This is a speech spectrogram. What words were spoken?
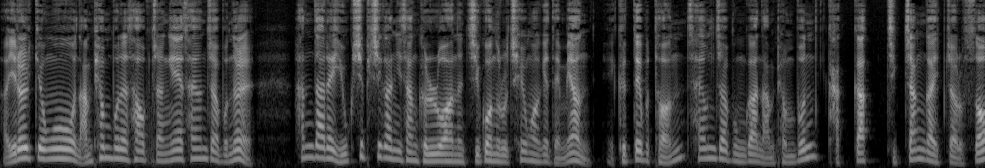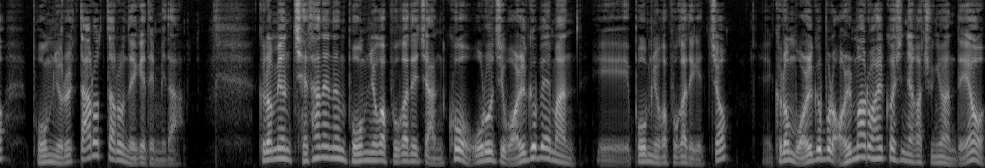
아, 이럴 경우 남편분의 사업장에 사연자분을 한 달에 60시간 이상 근로하는 직원으로 채용하게 되면 그때부턴 사연자분과 남편분 각각 직장 가입자로서 보험료를 따로따로 내게 됩니다. 그러면 재산에는 보험료가 부과되지 않고 오로지 월급에만 보험료가 부과되겠죠. 예, 그럼 월급을 얼마로 할 것이냐가 중요한데요.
